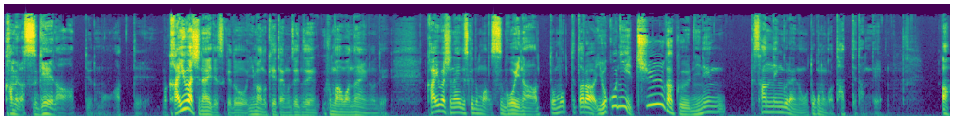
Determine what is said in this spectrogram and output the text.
カメラすげえなーっていうのもあって、まあ、会話しないですけど、今の携帯も全然不満はないので、会話しないですけど、まあ、すごいなと思ってたら、横に中学2年、3年ぐらいの男の子が立ってたんで、あ、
